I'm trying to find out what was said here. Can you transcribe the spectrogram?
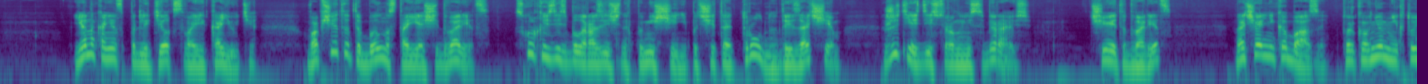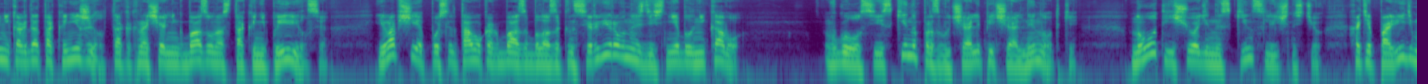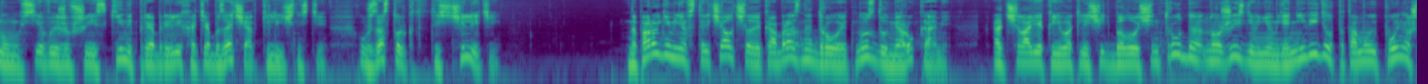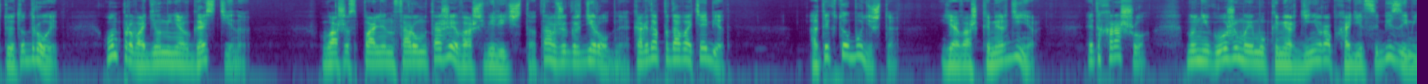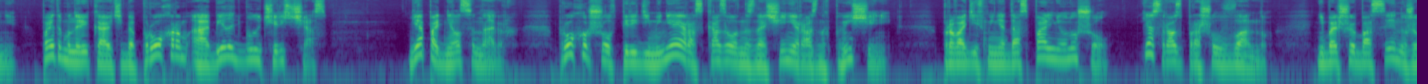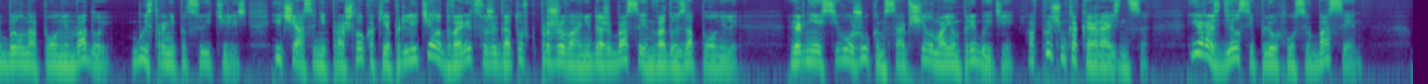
Я, наконец, подлетел к своей каюте. Вообще-то это был настоящий дворец. Сколько здесь было различных помещений, подсчитать трудно, да и зачем. Жить я здесь все равно не собираюсь. Чей это дворец? Начальника базы. Только в нем никто никогда так и не жил, так как начальник базы у нас так и не появился. И вообще, после того, как база была законсервирована, здесь не было никого. В голосе Искина прозвучали печальные нотки. Но вот еще один эскин с личностью. Хотя, по-видимому, все выжившие эскины приобрели хотя бы зачатки личности. Уж за столько-то тысячелетий. На пороге меня встречал человекообразный дроид, но с двумя руками. От человека его отличить было очень трудно, но жизни в нем я не видел, потому и понял, что это дроид. Он проводил меня в гостиную. «Ваша спальня на втором этаже, Ваше Величество. Там же гардеробная. Когда подавать обед?» «А ты кто будешь-то?» «Я ваш камердинер. Это хорошо, но негоже моему камердинеру обходиться без имени, поэтому нарекаю тебя Прохором, а обедать буду через час. Я поднялся наверх. Прохор шел впереди меня и рассказывал о назначении разных помещений. Проводив меня до спальни, он ушел. Я сразу прошел в ванну. Небольшой бассейн уже был наполнен водой. Быстро не подсуетились. И часа не прошло, как я прилетел, а дворец уже готов к проживанию, даже бассейн водой заполнили. Вернее всего, Жуком сообщил о моем прибытии. А впрочем, какая разница? Я разделся и плюхнулся в бассейн.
